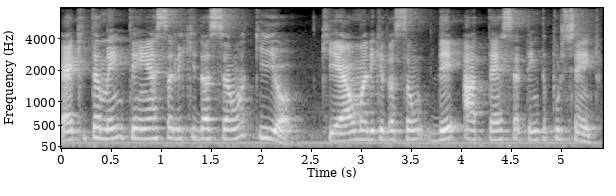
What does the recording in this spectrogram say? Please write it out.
é que também tem essa liquidação aqui, ó, que é uma liquidação de até 70%.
